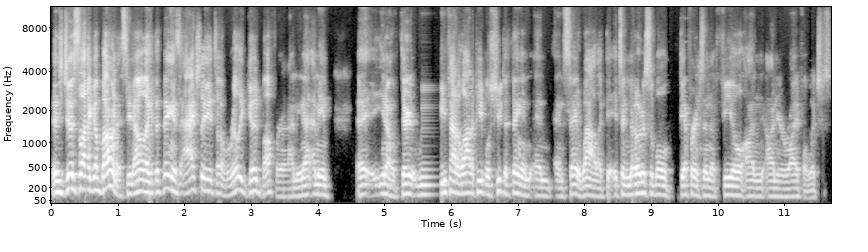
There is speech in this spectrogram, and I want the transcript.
is just like a bonus. You know, like the thing is actually it's a really good buffer. I mean, I, I mean, uh, you know, there we, have had a lot of people shoot the thing and and and say, wow, like it's a noticeable difference in the feel on on your rifle, which is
